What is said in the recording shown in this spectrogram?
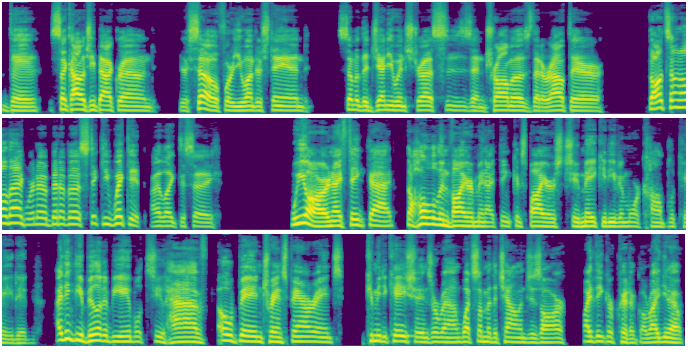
the psychology background yourself, where you understand some of the genuine stresses and traumas that are out there. Thoughts on all that? We're in a bit of a sticky wicket, I like to say. We are. And I think that the whole environment, I think, conspires to make it even more complicated. I think the ability to be able to have open, transparent communications around what some of the challenges are, I think are critical, right? You know,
